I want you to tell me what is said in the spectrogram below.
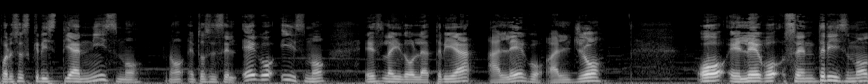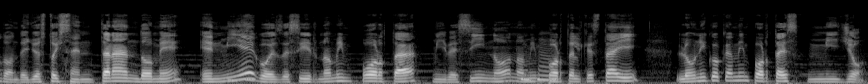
Por eso es cristianismo, ¿no? Entonces el egoísmo es la idolatría al ego, al yo, o el egocentrismo, donde yo estoy centrándome en mi ego, es decir, no me importa mi vecino, no me importa el que está ahí, lo único que me importa es mi yo.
